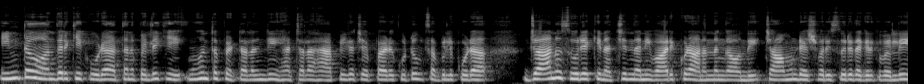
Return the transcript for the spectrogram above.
ఇంట్లో అందరికీ కూడా తన పెళ్ళికి ముహూర్తం పెట్టాలని చాలా హ్యాపీగా చెప్పాడు. కుటుంబ సభ్యులు కూడా జాను సూర్యకి నచ్చిందని వారికి కూడా ఆనందంగా ఉంది. చాముండేశ్వరి సూర్య దగ్గరికి వెళ్ళి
